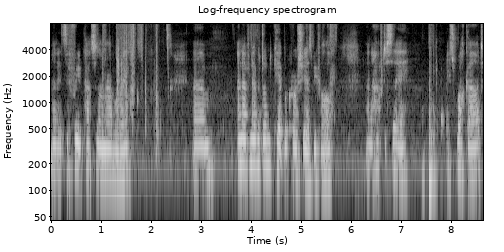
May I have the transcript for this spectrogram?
And it's a free pattern on Ravelry. Um, and I've never done cable crochets before. And I have to say it's rock hard.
